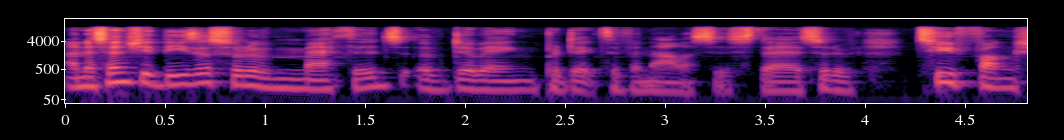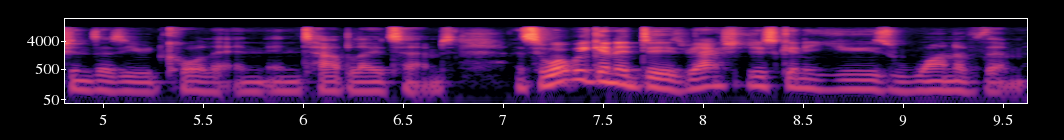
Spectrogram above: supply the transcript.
And essentially these are sort of methods of doing predictive analysis. They're sort of two functions, as you would call it in, in Tableau terms. And so what we're going to do is we're actually just going to use one of them.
